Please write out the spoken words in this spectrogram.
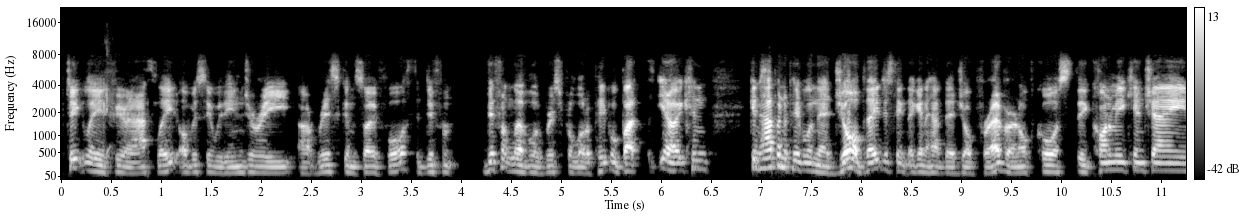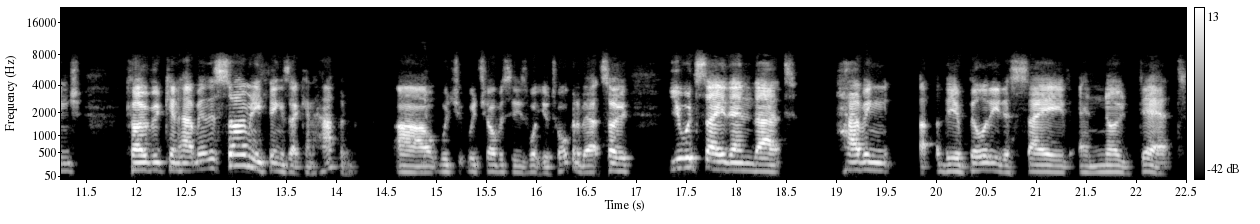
particularly if you're an athlete, obviously with injury uh, risk and so forth, a different different level of risk for a lot of people. But you know, it can can happen to people in their job. They just think they're going to have their job forever, and of course, the economy can change, COVID can happen. There's so many things that can happen uh, which which obviously is what you're talking about. So you would say then that having uh, the ability to save and no debt,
